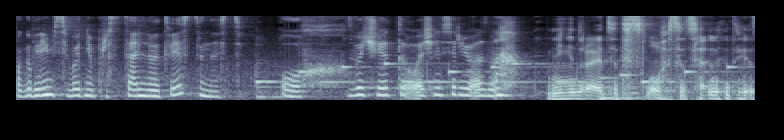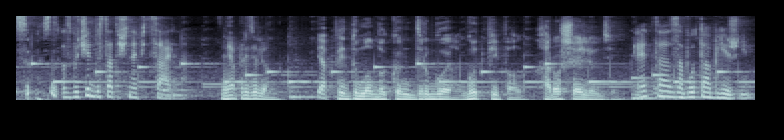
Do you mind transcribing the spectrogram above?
Поговорим сегодня про социальную ответственность. Ох, звучит очень серьезно. Мне не нравится это слово «социальная ответственность». Звучит достаточно официально. Неопределенно. Я придумал бы какое-нибудь другое. Good people, хорошие люди. Это забота о ближнем.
